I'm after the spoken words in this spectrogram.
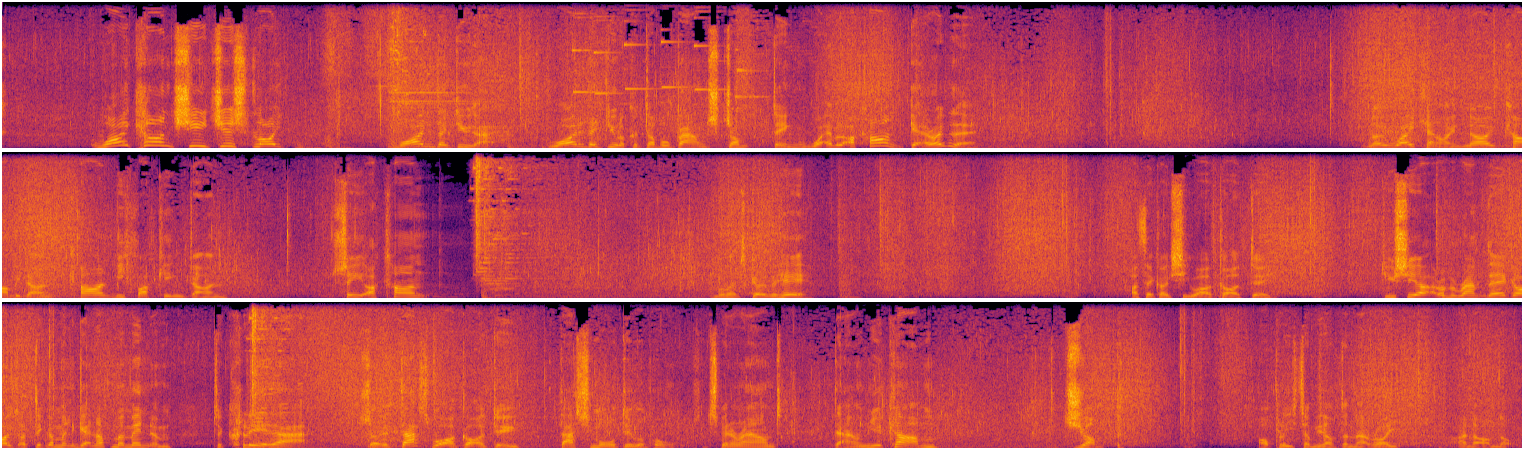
Why can't she just, like... Why did they do that? Why did they do, like, a double bounce, jump thing, whatever? I can't get her over there. No way can I. No, can't be done. Can't be fucking done. See, I can't... I'm meant to go over here? I think I see what I've got to do. Do you see that other ramp there, guys? I think I'm meant to get enough momentum to clear that. So if that's what I've got to do, that's more doable. Spin around. Down you come. Jump. Oh, please tell me I've done that right. I know, I'm not.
